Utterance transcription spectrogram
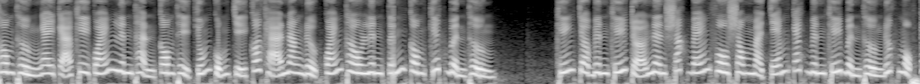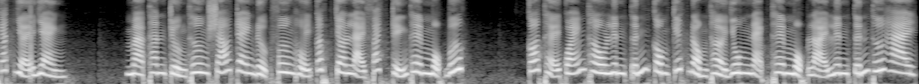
thông thường ngay cả khi quán linh thành công thì chúng cũng chỉ có khả năng được quán thâu linh tính công kích bình thường, khiến cho binh khí trở nên sắc bén vô song mà chém các binh khí bình thường đứt một cách dễ dàng. Mà thanh trường thương sáo trang được Phương Hủy cấp cho lại phát triển thêm một bước. Có thể quán thâu linh tính công kích đồng thời dung nạp thêm một loại linh tính thứ hai.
